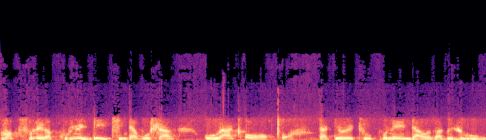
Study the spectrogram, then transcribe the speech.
uma kufuneka kukhulunywe into ezithinta abohlanga kuyaxoxwa. Dadewethu kuneyindawo zabelungu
